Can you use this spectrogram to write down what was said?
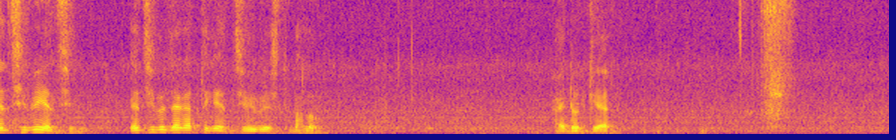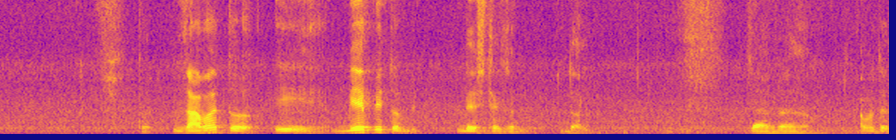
এনসিবি এনসিবি এনসিবির জায়গার থেকে এনসিবি বেস্ট ভালো। আই ডোন্ট কেয়ার তো জামায়াত তো ই বিএনপি তো বেস্ট একজন দল। যা আমরা আমাদের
